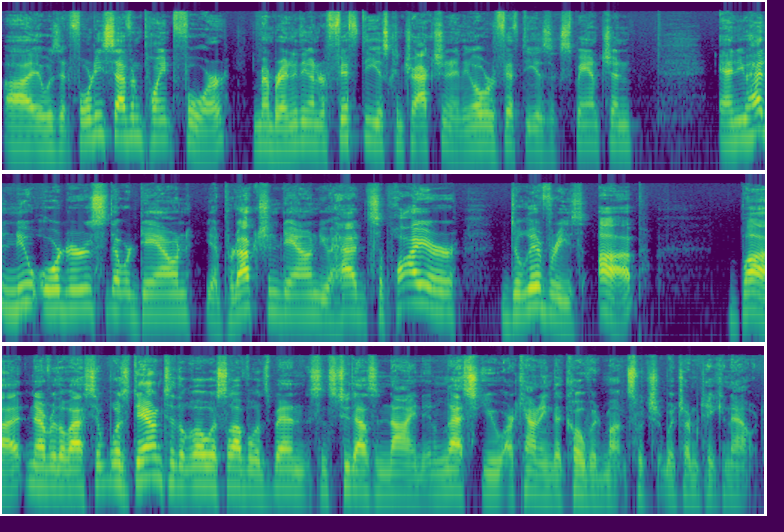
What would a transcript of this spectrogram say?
Uh, it was at 47.4. Remember, anything under 50 is contraction, anything over 50 is expansion. And you had new orders that were down, you had production down, you had supplier deliveries up, but nevertheless, it was down to the lowest level it's been since 2009, unless you are counting the COVID months, which, which I'm taking out.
